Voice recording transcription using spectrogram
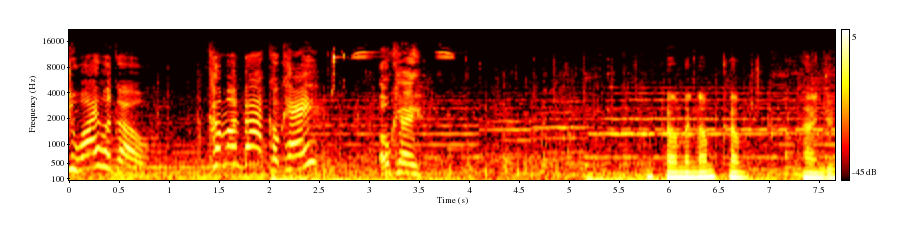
Took out a while ago. Come on back, okay? Okay. I'm coming, I'm coming behind you.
